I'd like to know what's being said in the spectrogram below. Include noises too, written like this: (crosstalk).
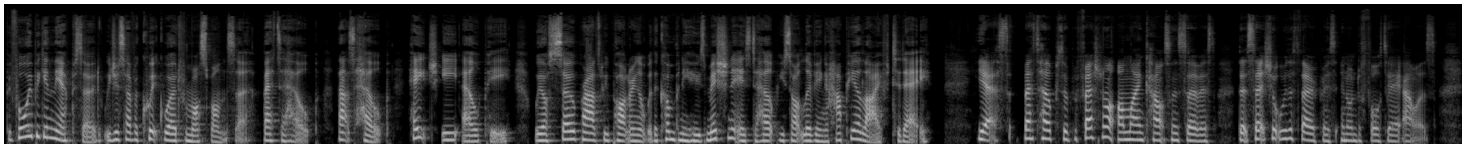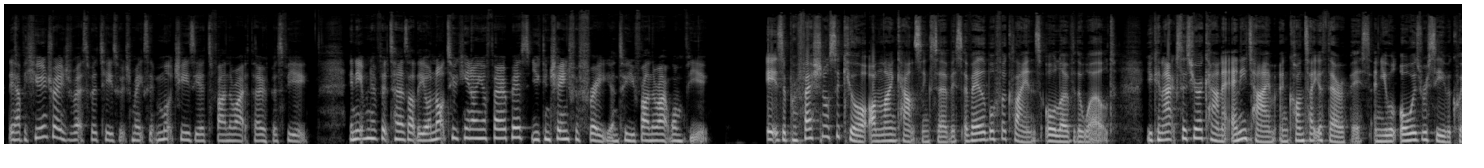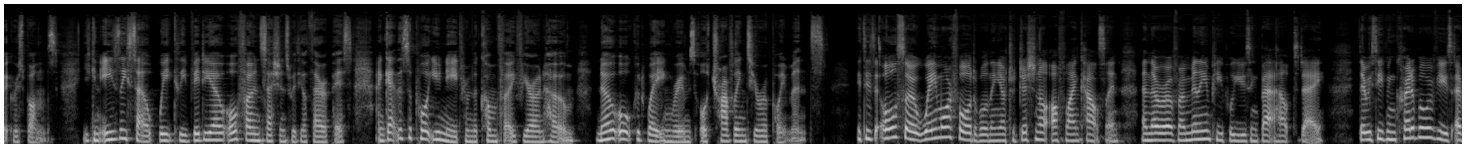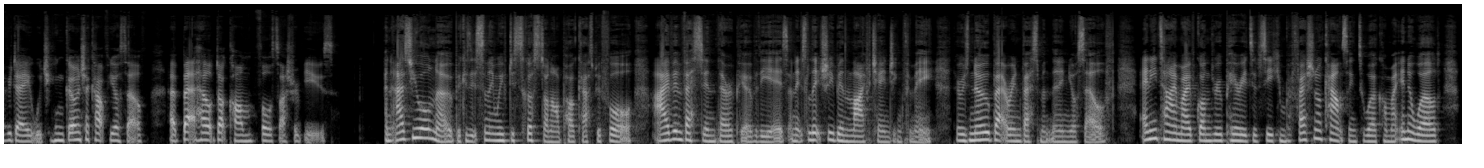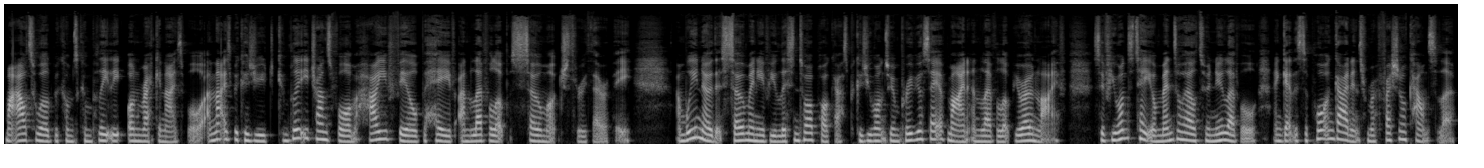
Before we begin the episode, we just have a quick word from our sponsor, BetterHelp. That's help. H E L P. We are so proud to be partnering up with a company whose mission it is to help you start living a happier life today. Yes, BetterHelp is a professional online counselling service that sets you up with a therapist in under 48 hours. They have a huge range of expertise, which makes it much easier to find the right therapist for you. And even if it turns out that you're not too keen on your therapist, you can change for free until you find the right one for you. It is a professional, secure online counselling service available for clients all over the world. You can access your account at any time and contact your therapist, and you will always receive a quick response. You can easily set up weekly video or phone sessions with your therapist and get the support you need from the comfort of your own home. No awkward waiting rooms or travelling to your appointments. It is also way more affordable than your traditional offline counselling, and there are over a million people using BetterHelp today. They receive incredible reviews every day, which you can go and check out for yourself at betterhelp.com forward slash reviews. And as you all know, because it's something we've discussed on our podcast before, I've invested in therapy over the years and it's literally been life changing for me. There is no better investment than in yourself. Anytime I've gone through periods of seeking professional counseling to work on my inner world, my outer world becomes completely unrecognizable. And that is because you completely transform how you feel, behave, and level up so much through therapy. And we know that so many of you listen to our podcast because you want to improve your state of mind and level up your own life. So if you want to take your mental health to a new level and get the support and guidance from a professional counselor,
